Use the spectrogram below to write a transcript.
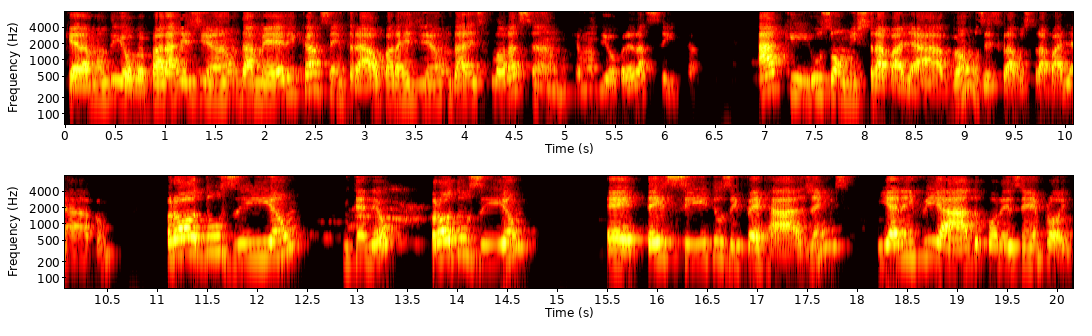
Que era a mão de obra para a região da América Central, para a região da exploração, que a mão de obra era aceita. Aqui os homens trabalhavam, os escravos trabalhavam, produziam, entendeu? produziam é, tecidos e ferragens e era enviado, por exemplo, olha,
